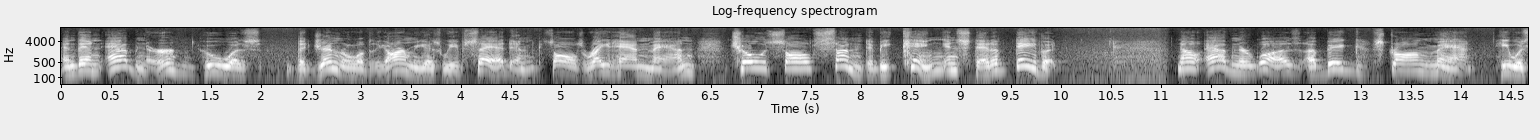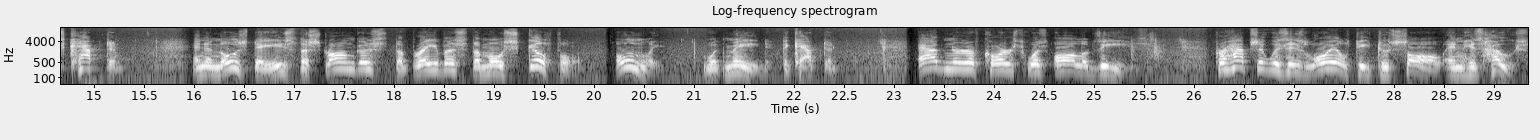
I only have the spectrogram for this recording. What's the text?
And then Abner, who was the general of the army, as we've said, and Saul's right hand man, chose Saul's son to be king instead of David. Now, Abner was a big, strong man. He was captain. And in those days, the strongest, the bravest, the most skillful only was made the captain. Abner, of course, was all of these. Perhaps it was his loyalty to Saul and his house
